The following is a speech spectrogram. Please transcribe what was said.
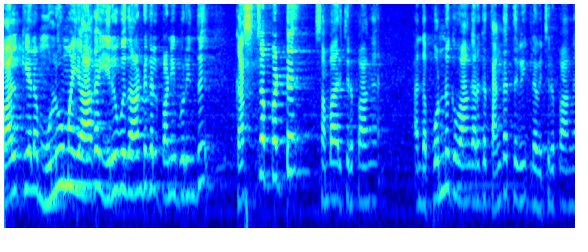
வாழ்க்கையில் முழுமையாக இருபது ஆண்டுகள் பணிபுரிந்து கஷ்டப்பட்டு சம்பாதிச்சிருப்பாங்க அந்த பொண்ணுக்கு வாங்குறதுக்கு தங்கத்தை வீட்டில் வச்சுருப்பாங்க.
